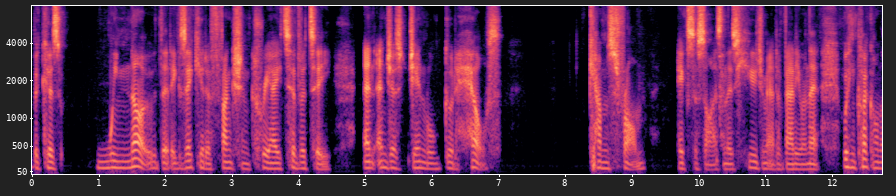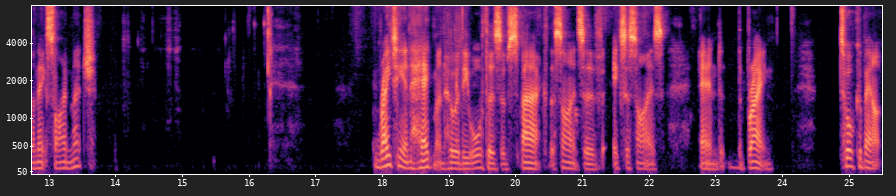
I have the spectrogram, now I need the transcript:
because we know that executive function, creativity, and, and just general good health comes from exercise. And there's a huge amount of value in that. We can click on the next slide, Mitch. Ratey and Hagerman, who are the authors of Spark, the science of exercise and the brain, talk about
